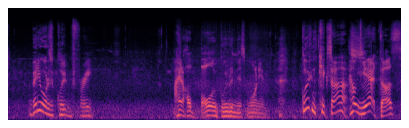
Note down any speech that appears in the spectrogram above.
I bet he orders gluten free. I had a whole bowl of gluten this morning. Gluten kicks ass. Hell yeah, it does.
